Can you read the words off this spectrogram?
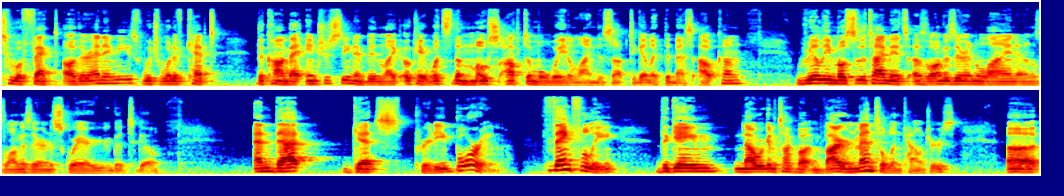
to affect other enemies, which would have kept the combat interesting and been like, okay, what's the most optimal way to line this up to get like the best outcome? Really, most of the time, it's as long as they're in the line and as long as they're in a square, you're good to go. And that gets pretty boring. Thankfully, the game, now we're going to talk about environmental encounters. Uh,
